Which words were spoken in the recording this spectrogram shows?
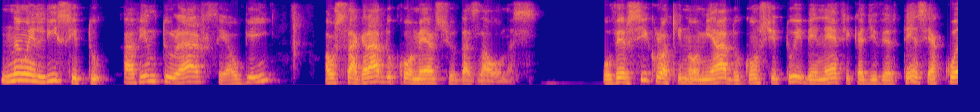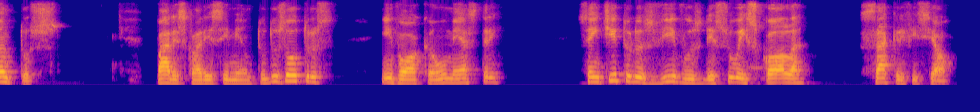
não é lícito aventurar-se alguém ao sagrado comércio das almas. O versículo aqui nomeado constitui benéfica advertência a quantos, para esclarecimento dos outros, invocam o Mestre, sem títulos vivos de sua escola sacrificial.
